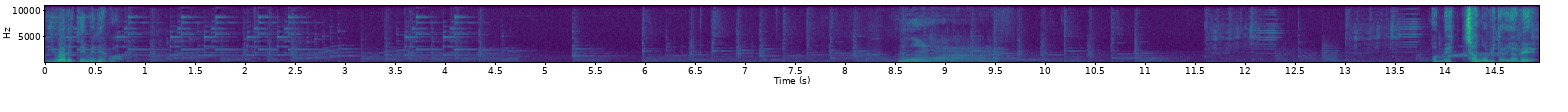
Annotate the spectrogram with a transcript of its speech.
言われてみれば。うん。あ、めっちゃ伸びた。やべえ。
